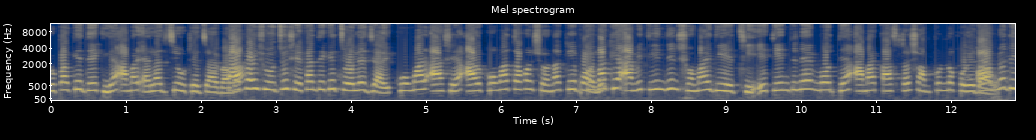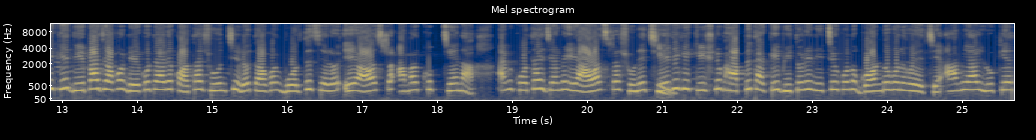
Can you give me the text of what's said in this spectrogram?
রূপাকে দেখলে আমার অ্যালার্জি উঠে যায় বাবা। তারপর সূর্য সেখান থেকে চলে যায় কুমার আসে আর কুমার তখন সোনাকে বলে তোমাকে আমি তিন দিন সময় দিয়েছি এই তিন দিনের মধ্যে আমার কাজটা সম্পূর্ণ করে দাও। অন্যদিকে দীপা যখন রেকর্ডারে কথা শুনছিল তখন বলতেছিল এই আওয়াজটা আমার খুব চেনা আমি কোথায় যেন এই আওয়াজটা শুনেছি। এদিকে কৃষ্ণ ভাবতে থাকে ভিতরে নিচে কোনো গন্ডগোল হয়েছে, আমি আর লুকিয়ে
